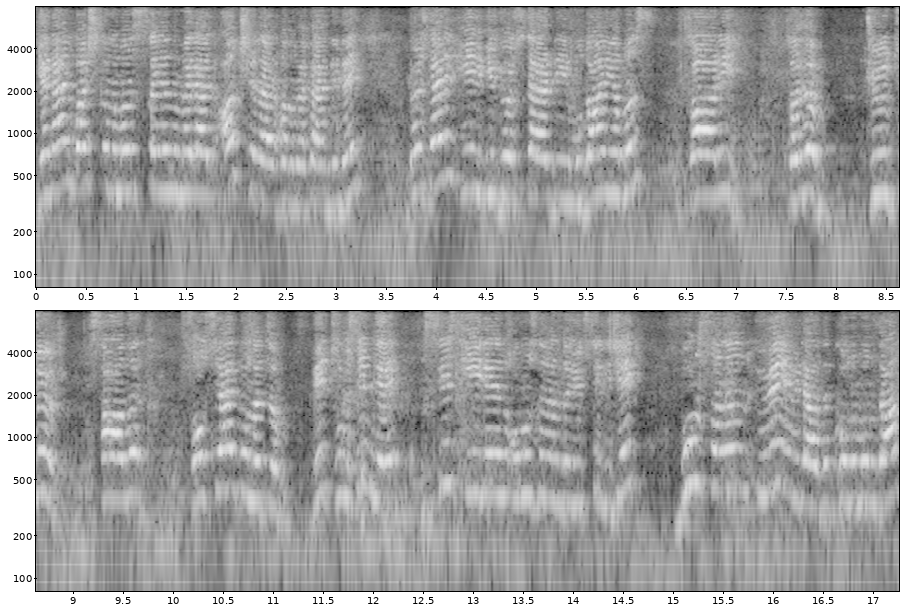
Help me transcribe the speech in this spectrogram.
Genel Başkanımız Sayın Meral Akşener hanımefendinin özel ilgi gösterdiği Mudanya'mız tarih, tarım, kültür, sağlık, sosyal donatım ve turizmle siz iyilerin omuzlarında yükselecek Bursa'nın üvey evladı konumundan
